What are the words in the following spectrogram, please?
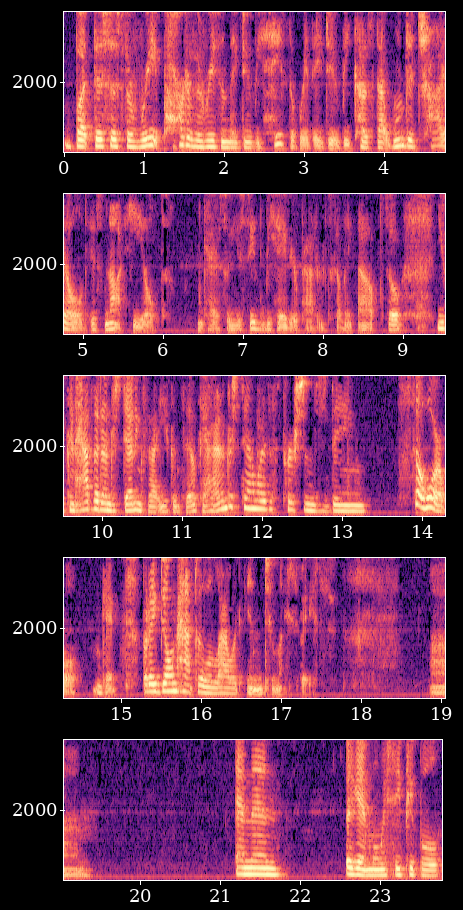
but this is the re- part of the reason they do behave the way they do because that wounded child is not healed. Okay, so you see the behavior patterns coming out. So you can have that understanding for that. You can say, okay, I understand why this person is being so horrible. Okay, but I don't have to allow it into my space. Um, and then again, when we see people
